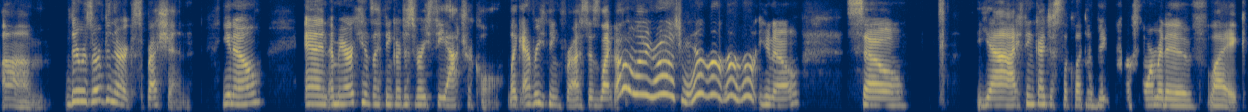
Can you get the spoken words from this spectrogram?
um they're reserved in their expression, you know? And Americans, I think, are just very theatrical. Like everything for us is like, oh my gosh, you know? So, yeah, I think I just look like a big performative, like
